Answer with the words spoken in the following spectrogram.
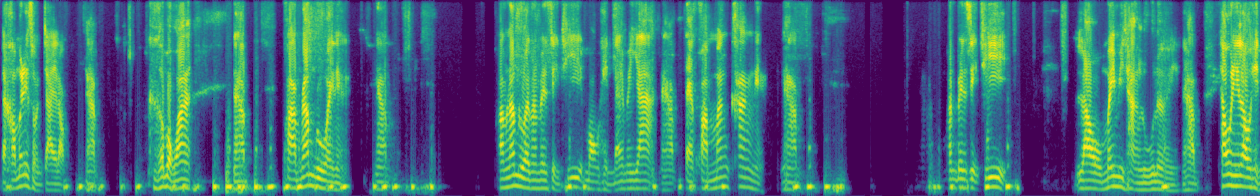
แต่เขาไม่ได้สนใจหรอกนะครับ คือเขาบอกว่านะครับ ความร่ำรวยเนี่ยนะครับ ความร่ำรวยมันเป็นสิ่งที่มองเห็นได้ไม่ยากนะครับ แต่ความมั่งคั่งเนี่ยนะครับ มันเป็นสิ่งที่เราไม่มีทางรู้เลยนะครับ ถ้าวันนี้เราเห็น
